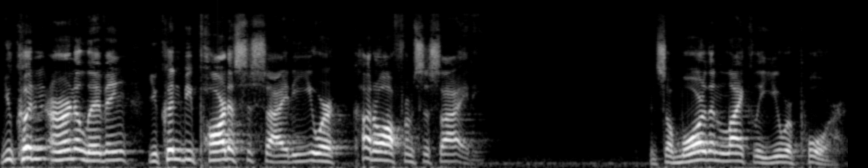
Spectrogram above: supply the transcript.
You couldn't earn a living. You couldn't be part of society. You were cut off from society. And so, more than likely, you were poor.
